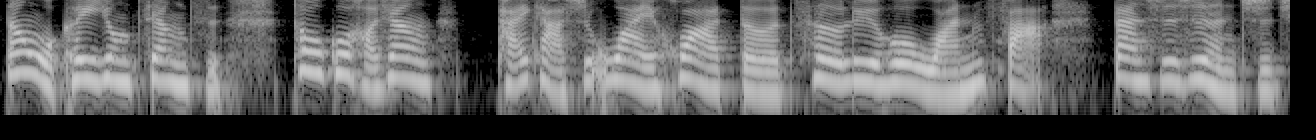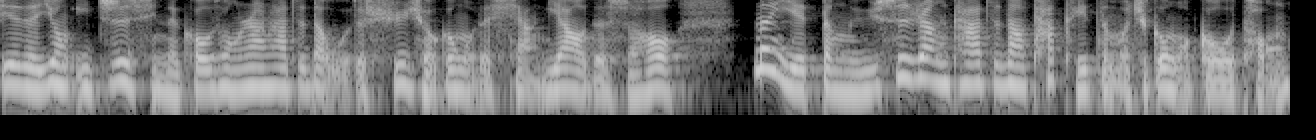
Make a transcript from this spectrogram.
当我可以用这样子，透过好像。”牌卡是外化的策略或玩法，但是是很直接的用一致性的沟通，让他知道我的需求跟我的想要的时候，那也等于是让他知道他可以怎么去跟我沟通。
